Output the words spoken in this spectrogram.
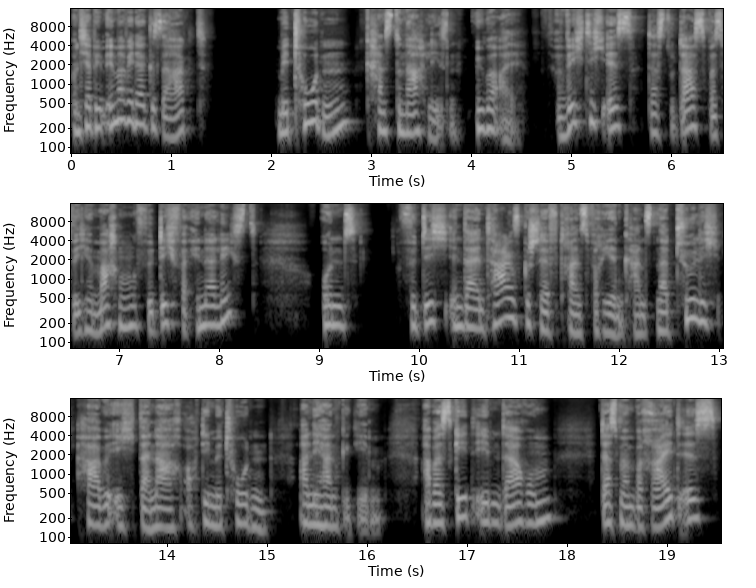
Und ich habe ihm immer wieder gesagt, Methoden kannst du nachlesen, überall. Wichtig ist, dass du das, was wir hier machen, für dich verinnerlichst und für dich in dein Tagesgeschäft transferieren kannst. Natürlich habe ich danach auch die Methoden an die Hand gegeben. Aber es geht eben darum, dass man bereit ist,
